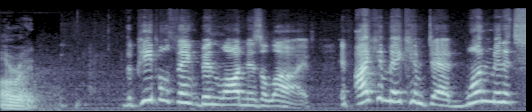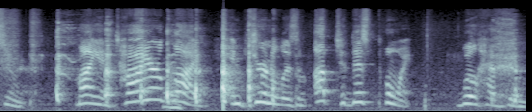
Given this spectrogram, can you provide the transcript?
All right. the people think Bin Laden is alive. If I can make him dead one minute sooner, my entire life in journalism up to this point will have been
